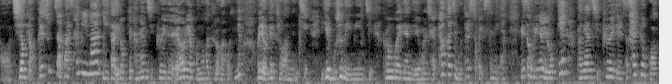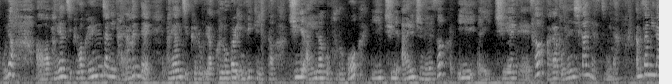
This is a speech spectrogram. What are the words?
어, 지역 옆에 숫자가 3이나 2가 이렇게 방향 지표에 대한 에어리어 번호가 들어가거든요. 왜 여기에 들어왔는지 이게 무슨 의미인지 그런 거에 대한 내용을 잘 파악하지 못할 수가 있습니다. 그래서 우리는 이렇게 방향 지표에 대해서 살펴보았고요. 어, 방향 지표가 굉장히 다양한데 방향 지표를 우리가 글로벌 인디케이터 GI라고 부르고 이 GI 중에서 EH에 대해서 알아보는 시간이었습니다. 감사합니다.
